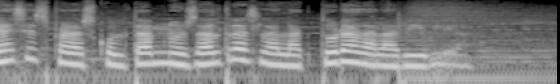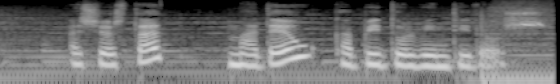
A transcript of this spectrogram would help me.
Gràcies per escoltar amb nosaltres la lectura de la Bíblia. Això ha estat Mateu, capítol 22.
